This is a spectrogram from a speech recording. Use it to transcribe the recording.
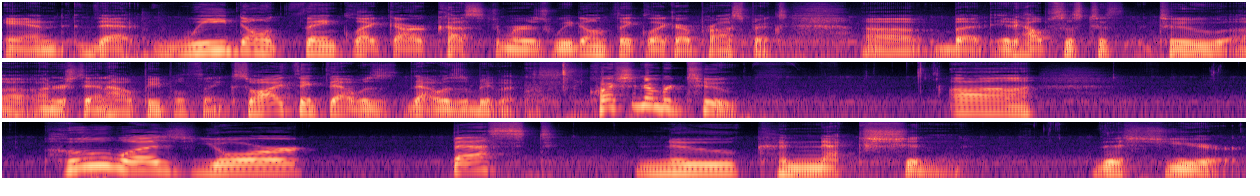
and that we don't think like our customers, we don't think like our prospects, uh, but it helps us to, to uh, understand how people think. So I think that was that was a big one. Question number two: uh, who was your best new connection this year?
